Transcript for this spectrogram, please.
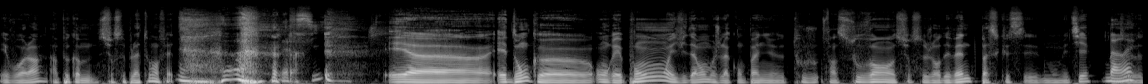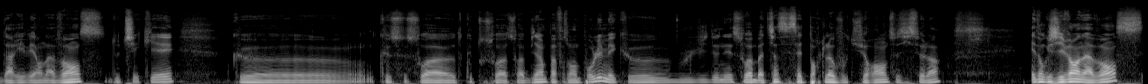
et voilà, un peu comme sur ce plateau en fait. Merci. Et, euh, et donc, euh, on répond. Évidemment, moi, je l'accompagne toujours, enfin souvent sur ce genre d'événement parce que c'est mon métier Bah ouais. d'arriver en avance, de checker que euh, que ce soit que tout soit soit bien, pas forcément pour lui, mais que lui donner soit bah tiens c'est cette porte là où faut que tu rentres, ceci cela. Et donc j'y vais en avance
